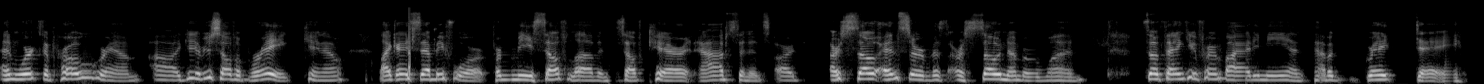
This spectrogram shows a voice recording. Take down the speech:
and work the program? Uh, give yourself a break. You know, like I said before, for me, self love and self care and abstinence are are so and service are so number one. So thank you for inviting me, and have a great day.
